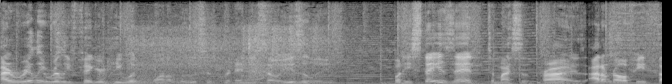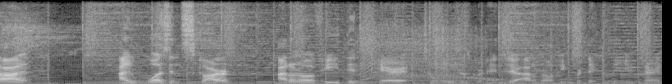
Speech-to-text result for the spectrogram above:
I really, really figured he wouldn't want to lose his Greninja so easily. But he stays in, to my surprise. I don't know if he thought I wasn't Scarf I don't know if he didn't care to lose his Greninja. I don't know if he predicted the U-turn.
